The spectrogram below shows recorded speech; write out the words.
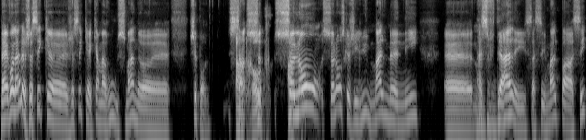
ben voilà, je sais que je sais que Kamaru Ousmane a, euh, je sais pas, selon, selon ce que j'ai lu, malmené euh, Masvidal et ça s'est mal passé.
